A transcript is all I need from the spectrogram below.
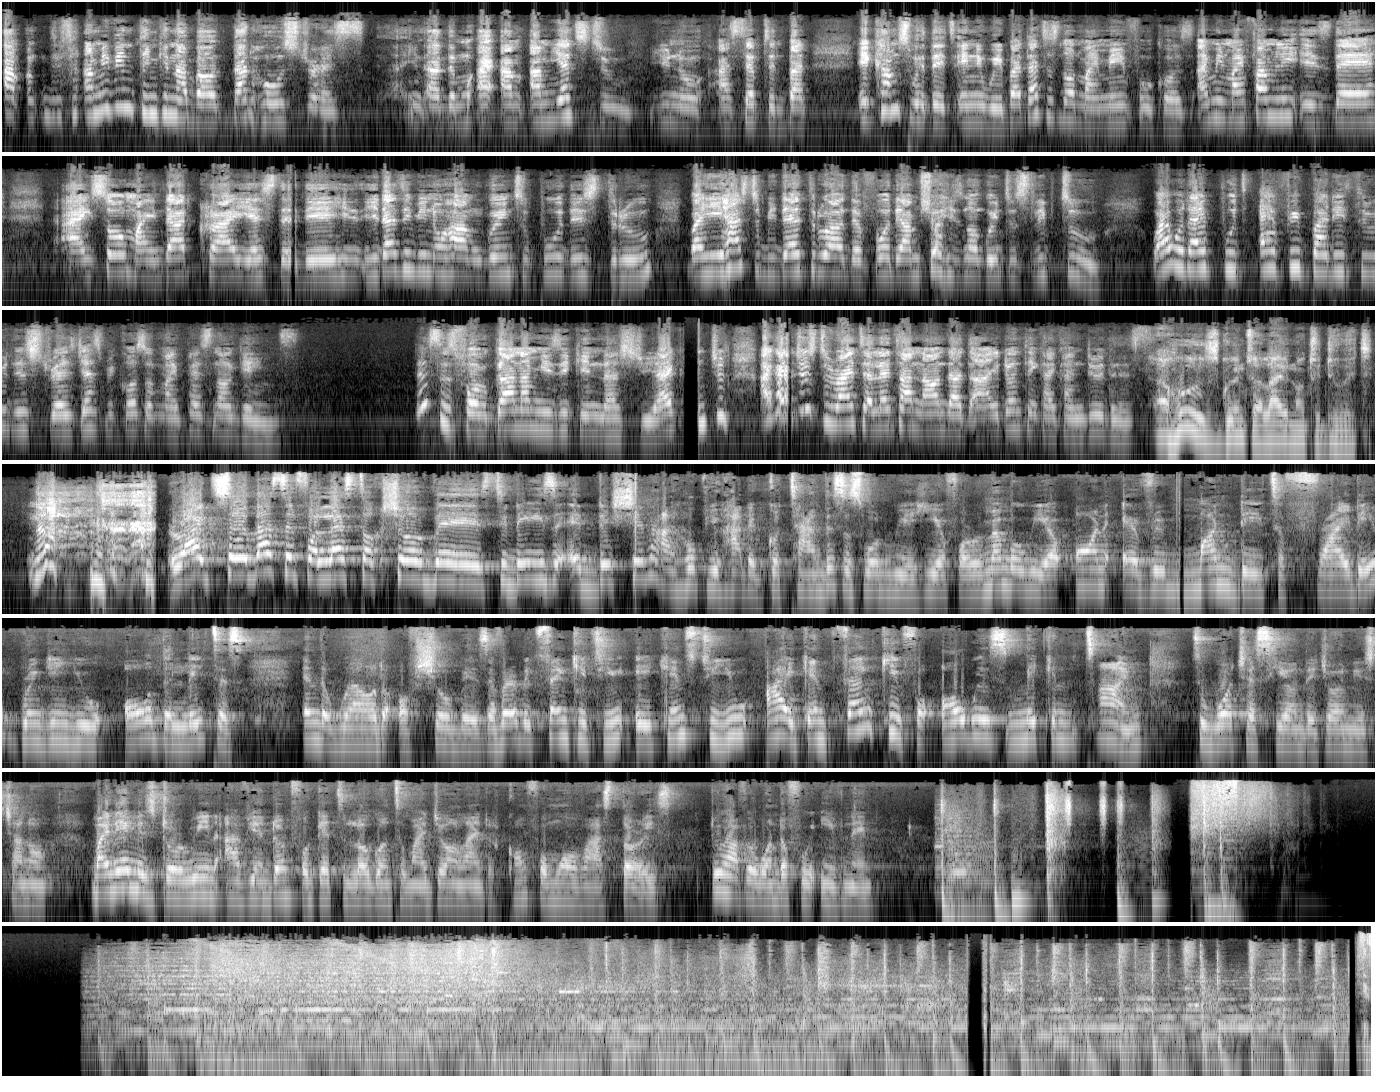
I'm, I'm even thinking about that whole stress. At the, I, I'm, I'm yet to, you know, accept it, but it comes with it anyway. But that is not my main focus. I mean, my family is there. I saw my dad cry yesterday. He, he doesn't even know how I'm going to pull this through, but he has to be there throughout the four days. I'm sure he's not going to sleep too. Why would I put everybody through this stress just because of my personal gains? This is for Ghana music industry. I can choose. I can choose to write a letter now that I don't think I can do this. Uh, who is going to allow you not to do it? right, so that's it for Let's Talk Showbiz today's edition. I hope you had a good time. This is what we're here for. Remember, we are on every Monday to Friday, bringing you all the latest in the world of showbiz. A very big thank you to you, Akins, to you, Ike, and thank you for always making time to watch us here on the Joy News channel. My name is Doreen Andoh. Don't forget to log on to myjoyonline.com for more of our stories. Do have a wonderful evening.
